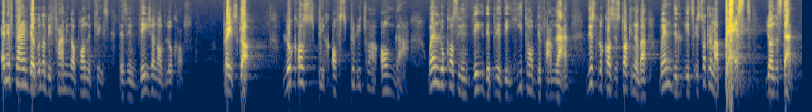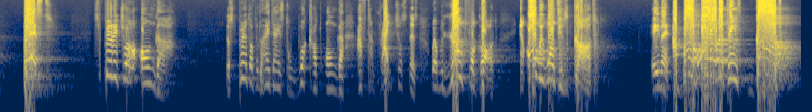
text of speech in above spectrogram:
Anytime they're going to be farming upon the place, there's invasion of locusts. Praise God. Locusts speak of spiritual hunger when locusts invade the place, they heat up the farmland. This locust is talking about when the, it's, it's talking about pest. You understand? Pest. Spiritual hunger. The spirit of Elijah is to work out hunger after righteousness, where we long for God, and all we want is God. Amen. Above all other things, God.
